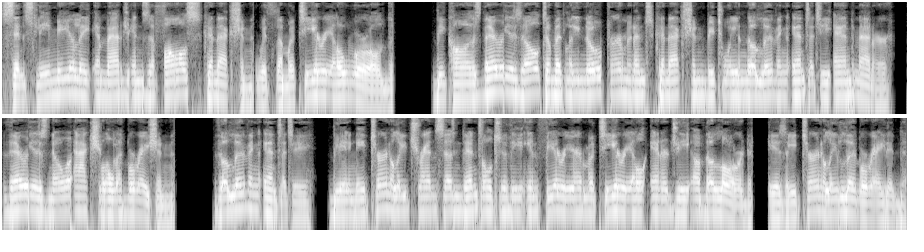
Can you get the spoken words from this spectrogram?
since he merely imagines a false connection with the material world because there is ultimately no permanent connection between the living entity and matter, there is no actual liberation. The living entity, being eternally transcendental to the inferior material energy of the Lord, is eternally liberated.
